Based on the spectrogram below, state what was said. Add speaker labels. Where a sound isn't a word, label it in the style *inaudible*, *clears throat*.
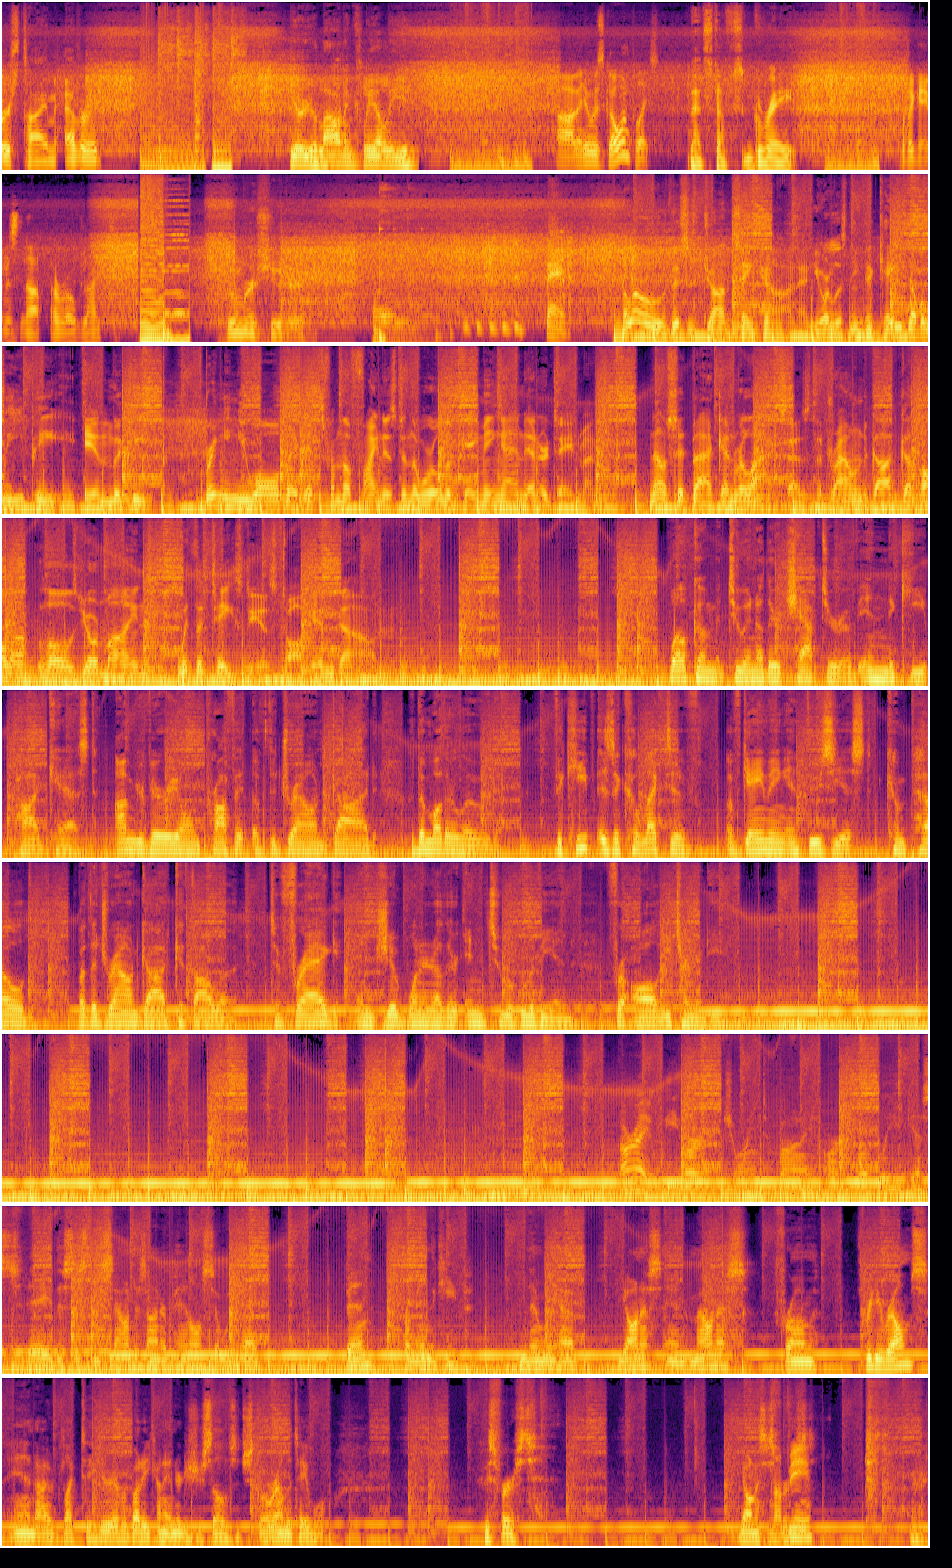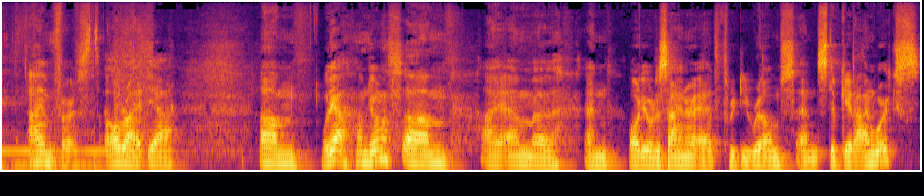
Speaker 1: first time ever.
Speaker 2: Hear you loud and clearly.
Speaker 3: Um, and it was going place.
Speaker 4: That stuff's great.
Speaker 5: But the game is not a roguelike.
Speaker 6: Boomer shooter.
Speaker 3: Bang.
Speaker 7: Hello, this is John St. John, and you're listening to KWEP in the Keep, bringing you all the hits from the finest in the world of gaming and entertainment. Now sit back and relax as the drowned god Cathala lulls your mind with the tastiest talk in town.
Speaker 8: Welcome to another chapter of In the Keep podcast. I'm your very own prophet of the drowned god, the Motherlode. The Keep is a collective of gaming enthusiasts compelled by the drowned god Cathala to frag and gib one another into oblivion for all eternity. All right, we are joined by our lovely guest today. This is the sound designer panel. So we have Ben from In the Keep, and then we have Jonas and Maunus from 3D Realms. And I would like to hear everybody kind of introduce yourselves. So just go around the table. Who's first? Jonas is
Speaker 3: Not
Speaker 8: first.
Speaker 3: me. *laughs*
Speaker 2: I'm first. All right, yeah. Um, well, yeah, I'm Jonas. Um, I am uh, an audio designer at 3D Realms and Slipgate Ironworks,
